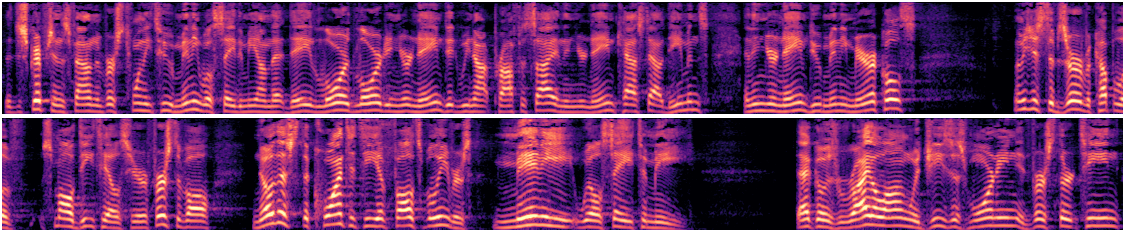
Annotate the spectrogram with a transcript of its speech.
The description is found in verse 22. Many will say to me on that day, Lord, Lord, in your name did we not prophesy, and in your name cast out demons, and in your name do many miracles? Let me just observe a couple of small details here. First of all, notice the quantity of false believers. Many will say to me. That goes right along with Jesus' warning in verse 13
